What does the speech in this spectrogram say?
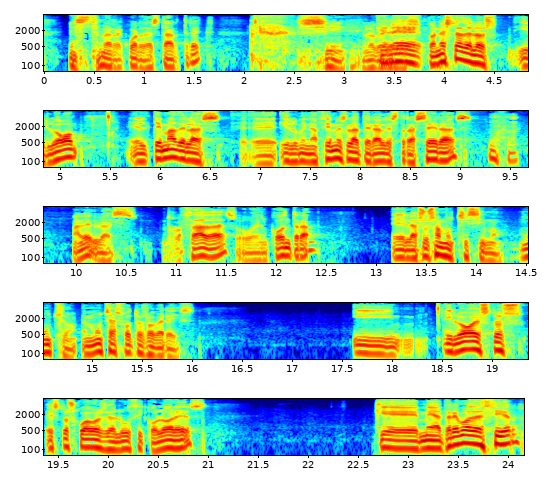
Esto me recuerda a Star Trek. Sí, lo Tiene- veréis. Con esto de los... Y luego el tema de las eh, iluminaciones laterales traseras, ¿vale? Las rozadas o en contra, eh, las usa muchísimo, mucho. En muchas fotos lo veréis. Y, y luego estos, estos juegos de luz y colores que me atrevo a decir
